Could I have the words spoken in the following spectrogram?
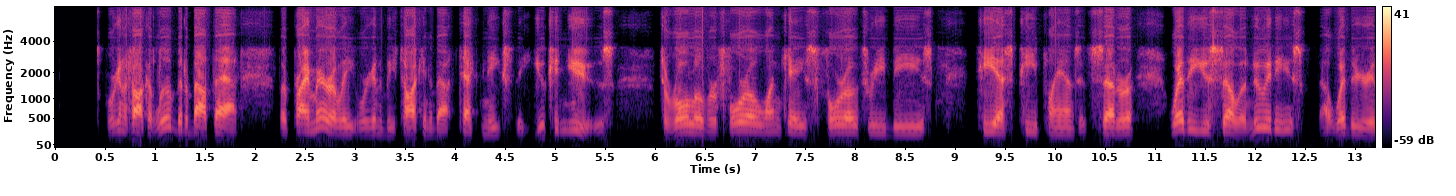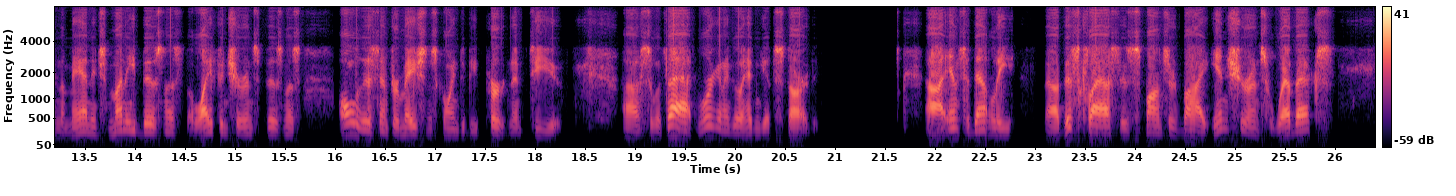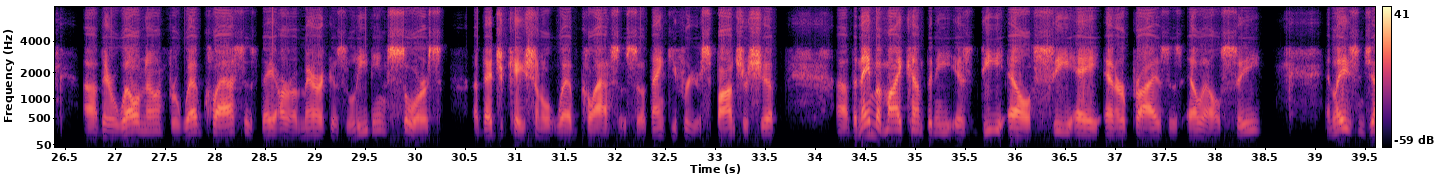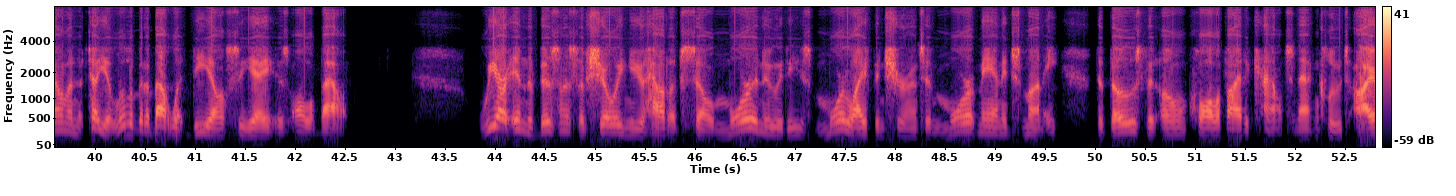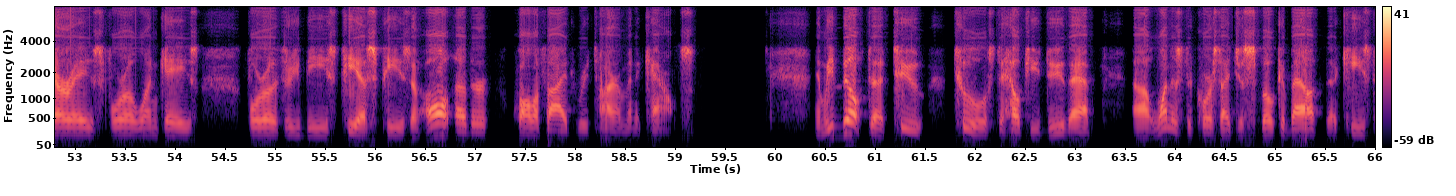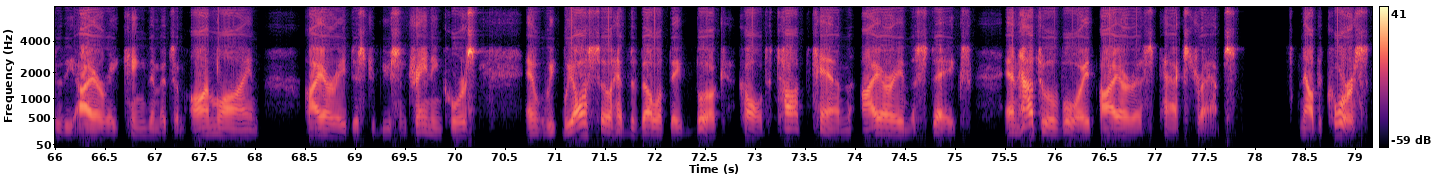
We're going to talk a little bit about that, but primarily we're going to be talking about techniques that you can use to roll over 401ks, 403bs, TSP plans, etc. Whether you sell annuities, uh, whether you're in the managed money business, the life insurance business, all of this information is going to be pertinent to you. Uh, so with that, we're going to go ahead and get started. Uh, incidentally, uh, this class is sponsored by Insurance WebEx. Uh, they're well known for web classes. They are America's leading source of educational web classes. So thank you for your sponsorship. Uh, the name of my company is DLCA Enterprises LLC. And ladies and gentlemen, I'll tell you a little bit about what DLCA is all about. We are in the business of showing you how to sell more annuities, more life insurance, and more managed money to those that own qualified accounts. And that includes IRAs, 401ks, 403bs, TSPs, and all other qualified retirement accounts. And we built uh, two tools to help you do that. Uh, one is the course I just spoke about, the Keys to the IRA Kingdom. It's an online IRA distribution training course. And we, we also have developed a book called Top 10 IRA Mistakes and How to Avoid IRS Tax Traps. Now the course,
